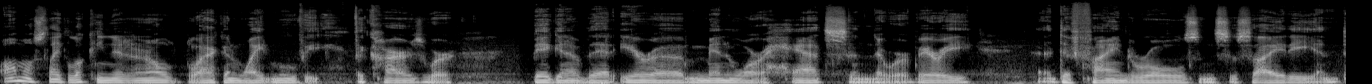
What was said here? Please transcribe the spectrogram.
almost like looking at an old black and white movie. The cars were big and of that era. Men wore hats, and there were very uh, defined roles in society. And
